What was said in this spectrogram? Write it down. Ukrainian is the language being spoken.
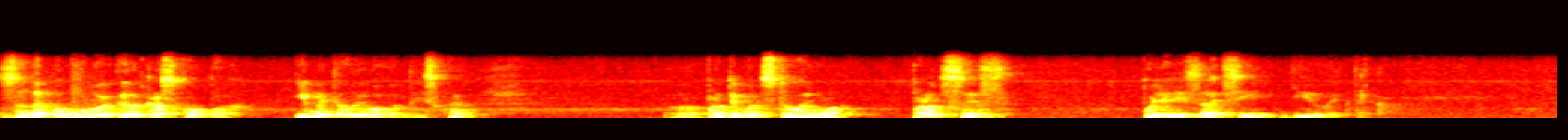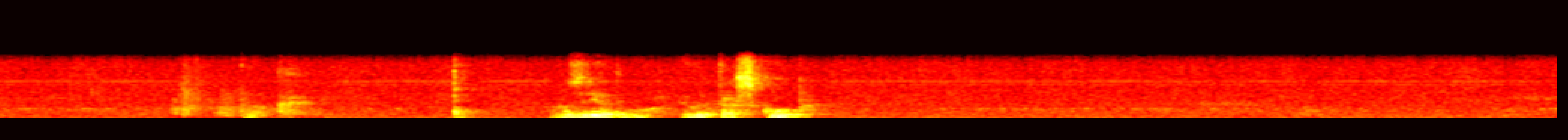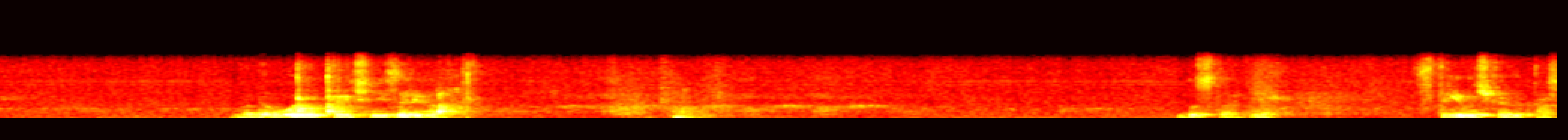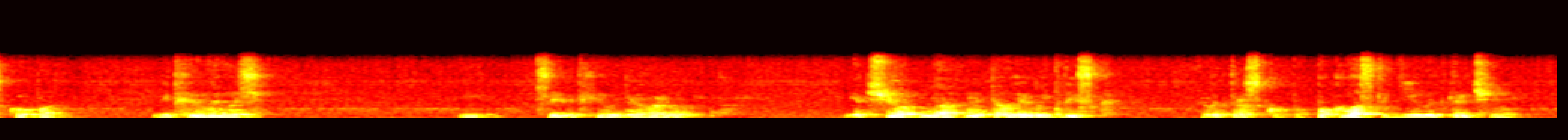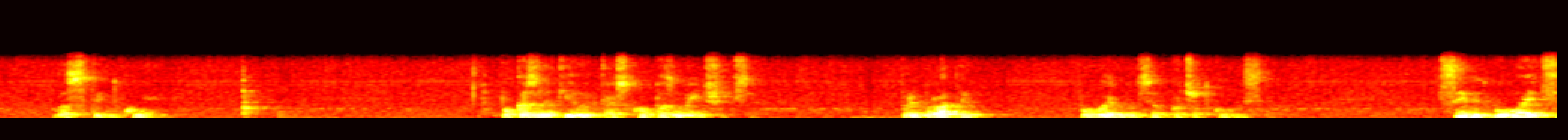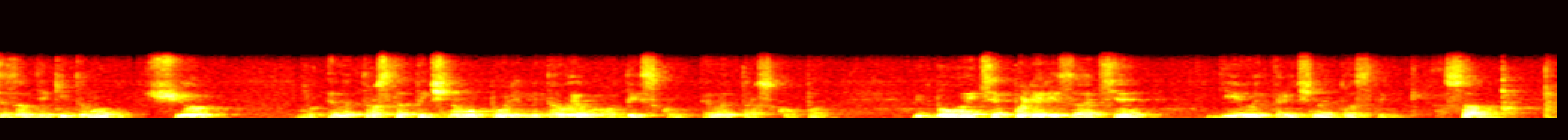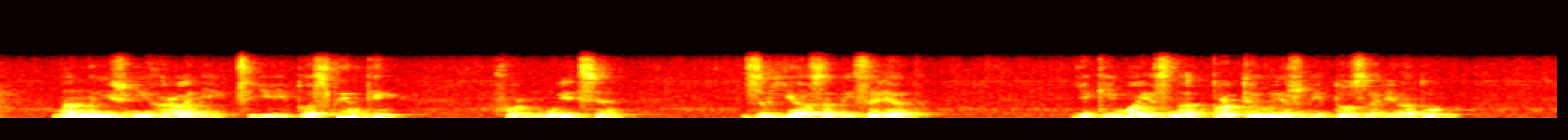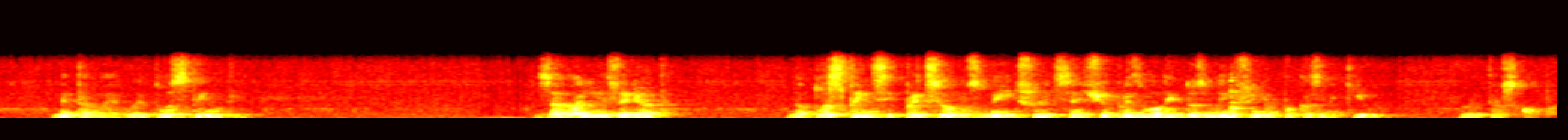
за допомогою електроскопа і металевого диска е, продемонструємо процес поляризації діелектрика. Так. Розрядимо електроскоп. Надамо електричний заряд. Достатньо. Стрілочка електроскопа відхилилась і це відхилення гарно видно. Якщо на металевий диск електроскопу покласти діелектричну пластинку, показники електроскопа зменшаться. Прибрати повернуться в початковий стан. Це відбувається завдяки тому, що в електростатичному полі металевого диску електроскопа відбувається поляризація діелектричної пластинки. А саме на нижній грані цієї пластинки формується зв'язаний заряд, який має знак протилежний до заряду металевої пластинки. Загальний заряд на пластинці при цьому зменшується, що призводить до зменшення показників електроскопа.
